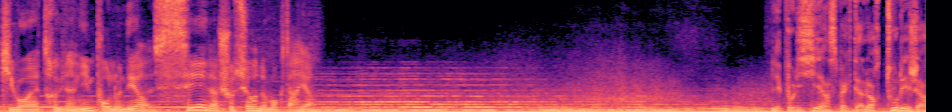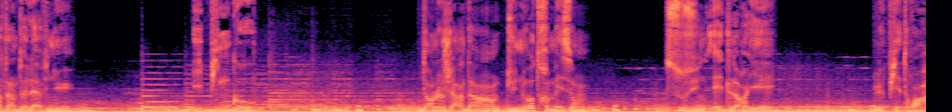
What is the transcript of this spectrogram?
qui vont être unanimes pour nous dire c'est la chaussure de Mokhtaria. Les policiers inspectent alors tous les jardins de l'avenue et bingo. Dans le jardin d'une autre maison, sous une haie de laurier, le pied droit.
